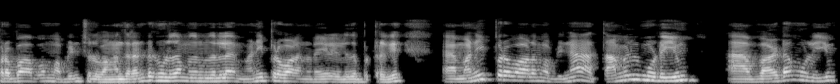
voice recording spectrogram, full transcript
பிரபாவம் அப்படின்னு சொல்லுவாங்க. அந்த ரெண்டு நூல் தான் முதன் முதல்ல மணிப்பிரவாள நடையில் எழுதப்பட்டிருக்கு. மணிப்பிரவாளம் அப்படின்னா தமிழ் மொழியும் வடமொழியும்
